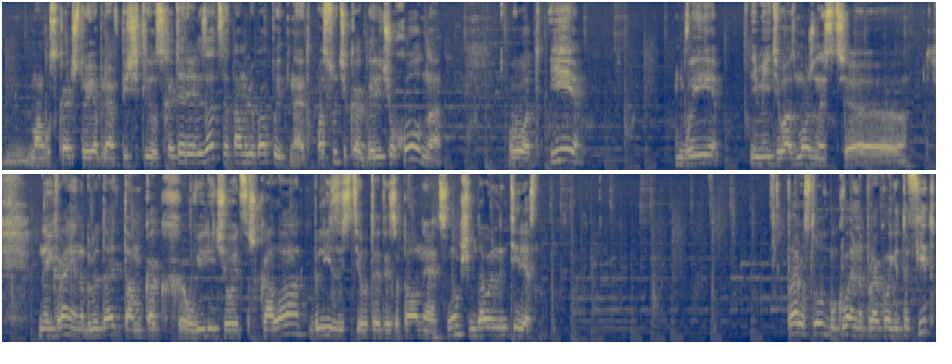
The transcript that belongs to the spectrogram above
могу сказать, что я прям впечатлился. Хотя реализация там любопытная. Это, по сути, как горячо-холодно. Вот. И вы имеете возможность э, на экране наблюдать там, как увеличивается шкала близости вот этой заполняется. Ну, в общем, довольно интересно. Пару слов буквально про Cogito Fit.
